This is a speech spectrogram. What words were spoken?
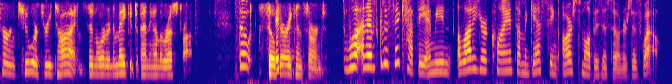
turn two or three times in order to make it, depending on the restaurant. So, so very concerned. Well, and I was going to say, Kathy, I mean, a lot of your clients, I'm guessing, are small business owners as well.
